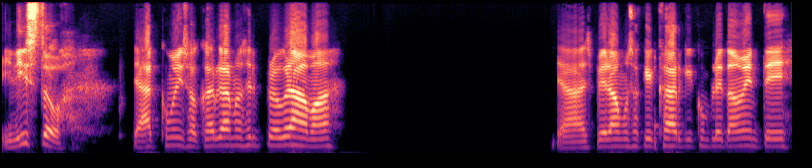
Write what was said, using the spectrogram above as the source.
Y listo. Ya comenzó a cargarnos el programa. Ya esperamos a que cargue completamente.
